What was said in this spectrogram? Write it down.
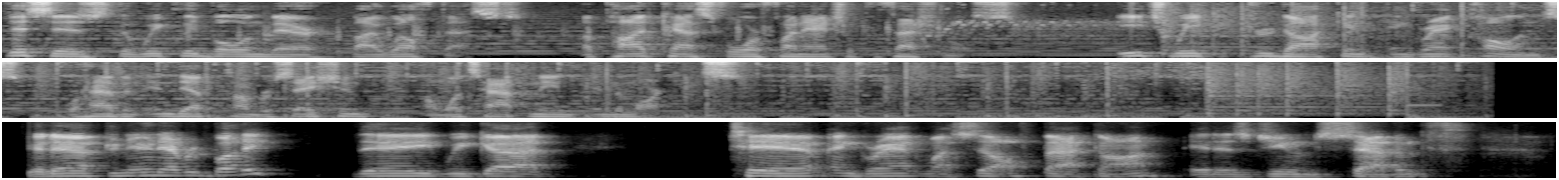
This is the weekly Bull and Bear by WealthVest, a podcast for financial professionals. Each week, Drew Dawkins and Grant Collins will have an in depth conversation on what's happening in the markets. Good afternoon, everybody. Today we got Tim and Grant myself back on. It is June 7th.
